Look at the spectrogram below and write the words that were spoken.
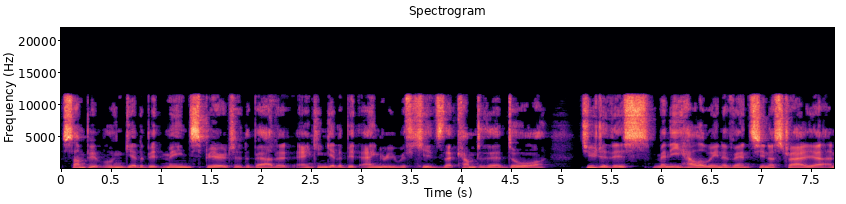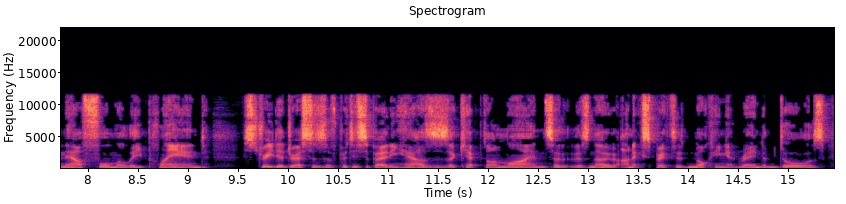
Some people can get a bit mean-spirited about it and can get a bit angry with kids that come to their door. Due to this, many Halloween events in Australia are now formally planned. Street addresses of participating houses are kept online so that there's no unexpected knocking at random doors.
